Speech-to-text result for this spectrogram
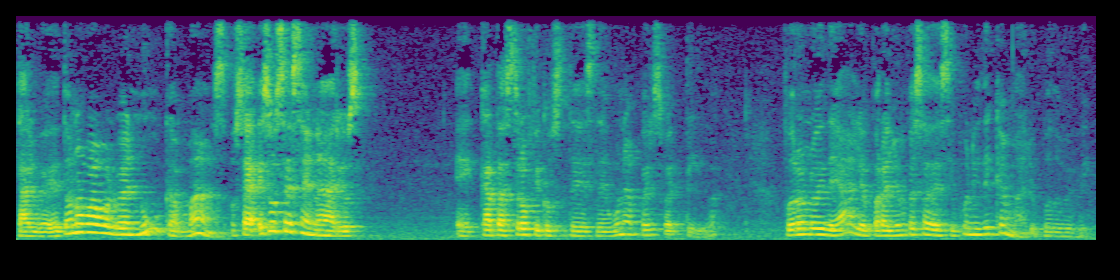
tal vez esto no va a volver nunca más, o sea, esos escenarios eh, catastróficos desde una perspectiva fueron lo ideales para yo empezar a decir, bueno, ¿y de qué más yo puedo vivir?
